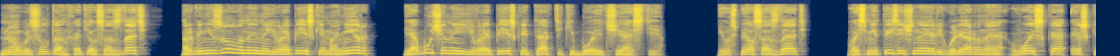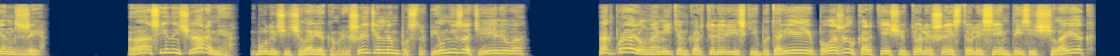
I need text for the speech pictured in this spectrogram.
Новый султан хотел создать организованные на европейский манер и обученные европейской тактике боя части, и успел создать восьмитысячное регулярное войско Эшкенджи. А с янычарами будучи человеком решительным, поступил незатейливо. Отправил на митинг артиллерийские батареи, положил картечью то ли шесть, то ли семь тысяч человек,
